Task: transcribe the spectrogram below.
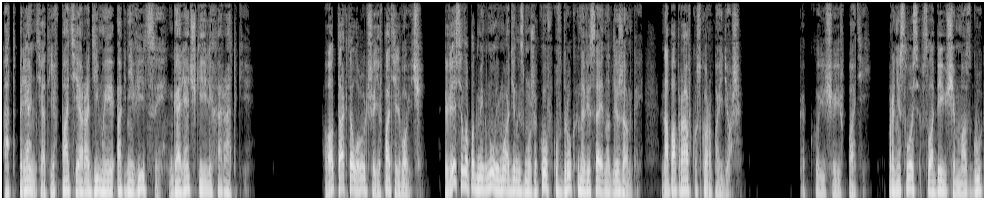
отпряньте от Евпатия родимые огневицы, горячки и лихорадки». «Вот так-то лучше, Евпатий Львович», Весело подмигнул ему один из мужиков, вдруг нависая над лежанкой. «На поправку скоро пойдешь». Какой еще Евпатий? Пронеслось в слабеющем мозгу,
